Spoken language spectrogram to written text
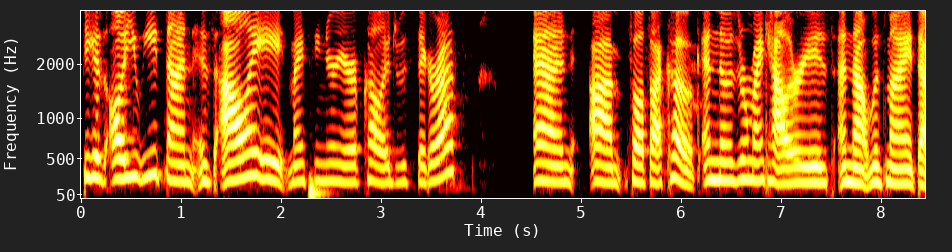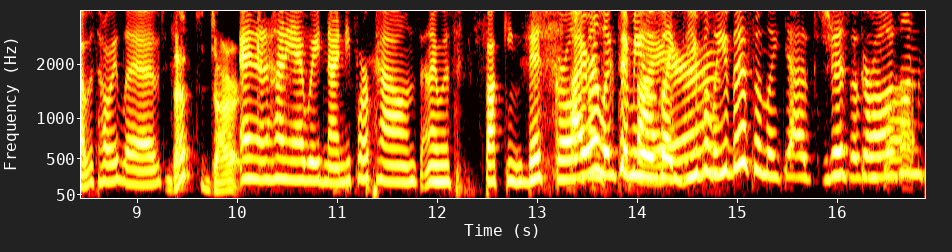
because all you eat then is all I ate my senior year of college was cigarettes and um full fat Coke. And those were my calories and that was my that was how I lived. That's dark. And then honey, I weighed ninety four pounds and I was fucking this girl. is Ira looked at me and was like, "Do you believe this?" I'm like, "Yes." this girl is on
